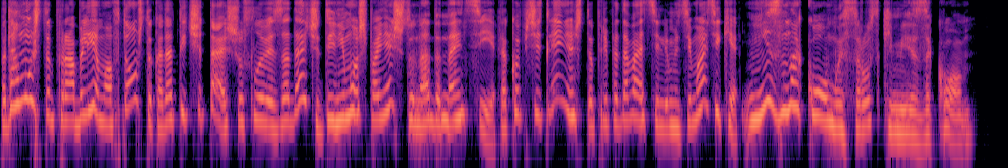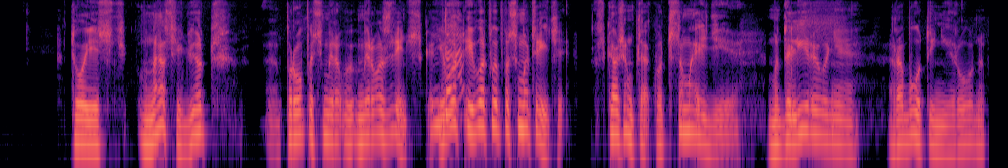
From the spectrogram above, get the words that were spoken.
Потому что проблема в том, что когда ты читаешь условия задачи, ты не можешь понять, что надо найти. Такое впечатление, что преподаватели математики не знакомы с русским языком. То есть у нас идет э, пропасть мировоззренческая. Да? И, вот, и вот вы посмотрите, скажем так, вот сама идея моделирования работы нейронов,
